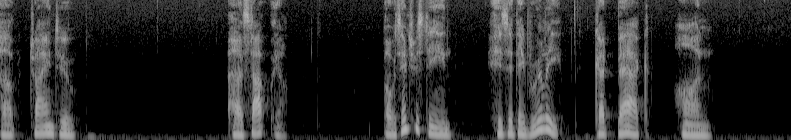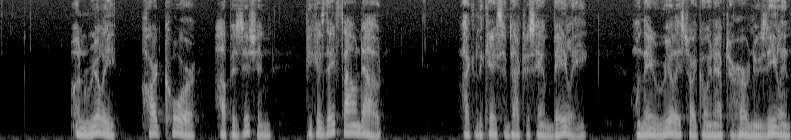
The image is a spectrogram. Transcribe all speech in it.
uh, trying to uh, stop, you know. But what's interesting is that they've really cut back on on really hardcore opposition because they found out, like in the case of Dr. Sam Bailey, when they really started going after her in New Zealand,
